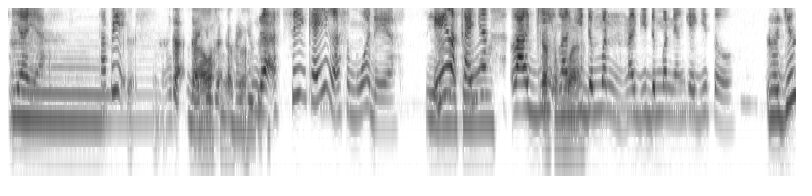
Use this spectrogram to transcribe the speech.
Iya ya. Hmm, Tapi- enggak enggak Awas juga, nggak juga. Enggak sih, kayaknya enggak semua deh ya. Iya, Ini enggak kayaknya semua. Lagi Nggak lagi demen, lagi demen yang kayak gitu. Lagian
